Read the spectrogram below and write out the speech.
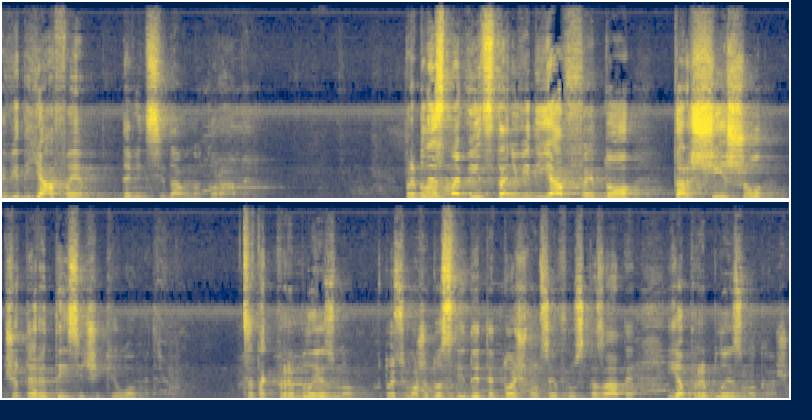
від Яфи, де він сідав на корабель. Приблизна відстань від Яфи до Таршішу 4 тисячі кілометрів. Це так приблизно. Хтось може дослідити точну цифру сказати. Я приблизно кажу.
